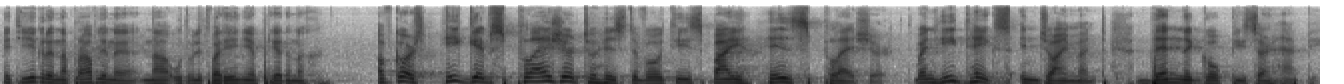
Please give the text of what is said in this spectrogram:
эти игры направлены на удовлетворение преданных. Of course, he gives pleasure to his devotees by his pleasure. When he takes enjoyment, then the gopis are happy.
